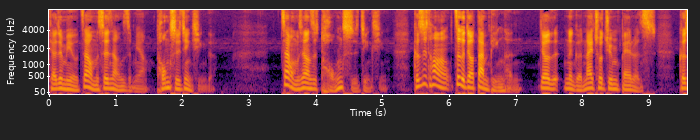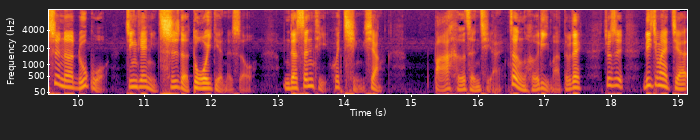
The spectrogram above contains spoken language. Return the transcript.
条件没有在我们身上是怎么样？同时进行的，在我们身上是同时进行。可是通常这个叫氮平衡，叫那个 nitrogen balance。可是呢，如果今天你吃的多一点的时候，你的身体会倾向把它合成起来，这很合理嘛，对不对？就是你就卖加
